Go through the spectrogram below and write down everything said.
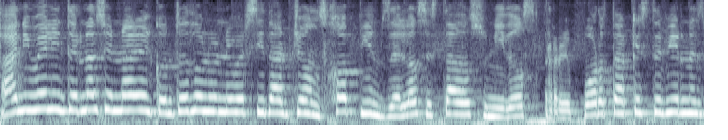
A nivel internacional, el conteo de la Universidad Johns Hopkins de los Estados Unidos reporta que este viernes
